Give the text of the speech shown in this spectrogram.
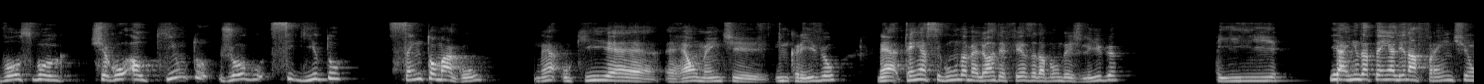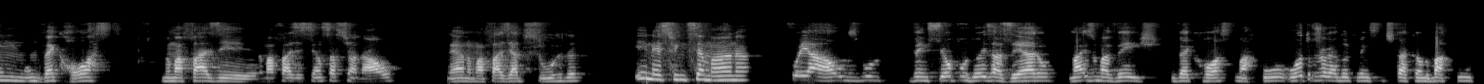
Wolfsburg chegou ao quinto jogo seguido sem tomar gol, né? O que é, é realmente incrível. Né? Tem a segunda melhor defesa da Bundesliga e, e ainda tem ali na frente um, um Weghorst numa fase, numa fase sensacional né, numa fase absurda. E nesse fim de semana foi a Augsburg, venceu por 2 a 0. Mais uma vez, o Weghorst marcou. Outro jogador que vem se destacando, Baku,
